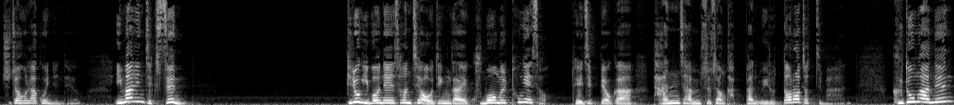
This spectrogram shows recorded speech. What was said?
추정을 하고 있는데요. 이 말인 즉슨 비록 이번엔 선체 어딘가에 구멍을 통해서 돼지뼈가 반잠수선 갑판 위로 떨어졌지만 그동안은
